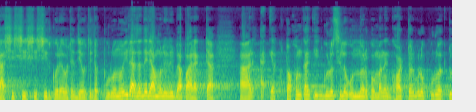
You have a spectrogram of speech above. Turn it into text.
গাছ শিরশির শিরশির করে ওঠে, যেহেতু এটা পুরনোই রাজাদের আমলের ব্যাপার একটা। আর তখনকার ইটগুলো ছিল অন্যরকম মানে ঘর টরগুলো পুরো একটু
